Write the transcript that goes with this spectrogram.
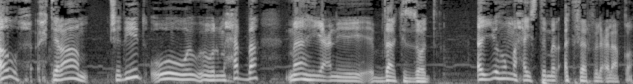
أو احترام شديد والمحبة ما هي يعني بذاك الزود. أيهما حيستمر أكثر في العلاقة؟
